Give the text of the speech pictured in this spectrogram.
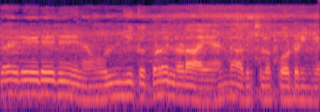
டே டே டே டே நான் ஒளிஞ்சிக்க கூட இல்லைடா. ஏன்டா அதுக்குள்ளே போடுறீங்க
